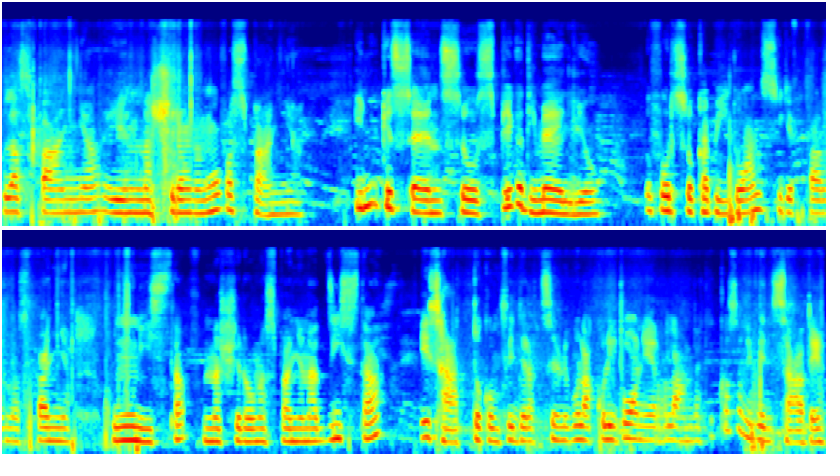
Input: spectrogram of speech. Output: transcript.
la Spagna e nascerà una nuova Spagna? In che senso? Spiegati meglio forse ho capito, anziché fare una Spagna comunista, nascerà una Spagna nazista? Esatto, Confederazione Polacco-Lituania e Irlanda, che cosa ne pensate?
